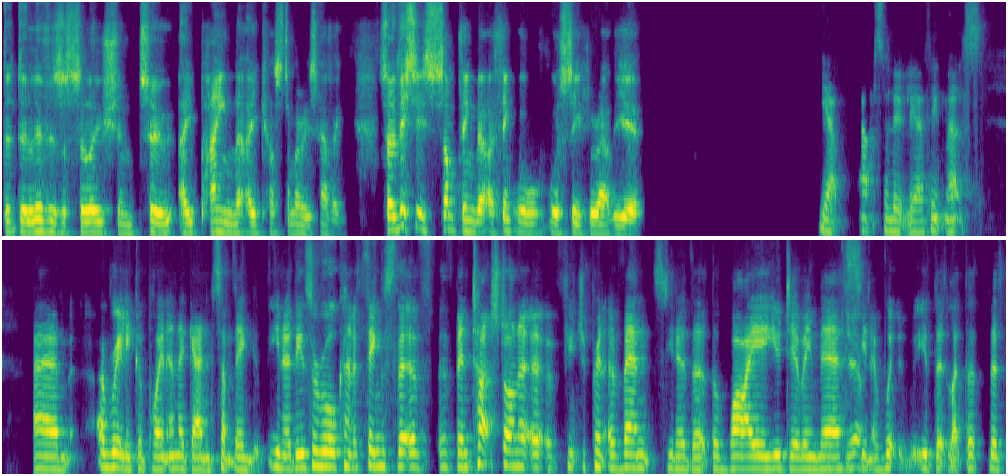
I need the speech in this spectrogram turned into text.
that delivers a solution to a pain that a customer is having. So this is something that i think we'll we'll see throughout the year. Yeah absolutely. I think that's um, a really good point. And again something you know these are all kind of things that have, have been touched on at, at future print events you know the the why are you doing this? Yeah. you know w- the, like the the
